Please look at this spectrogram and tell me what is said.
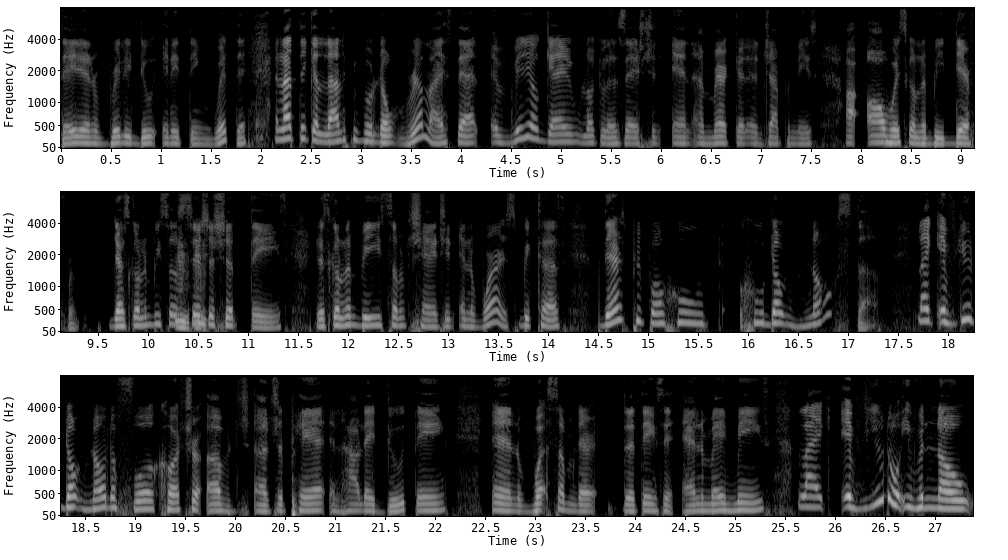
they didn't really do anything with it. And I think a lot of people don't realize that a video game localization in American and Japanese are always going to be different. There's going to be some Mhm. censorship things. There's going to be some changing in words because there's people who who don't know stuff. Like if you don't know the full culture of uh, Japan and how they do things and what some of their the things in anime means, like if you don't even know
